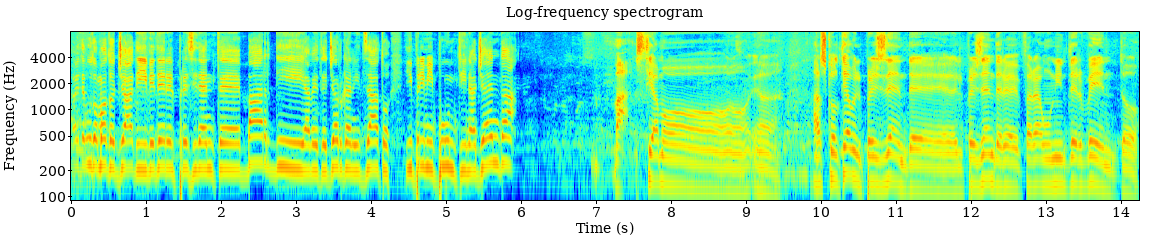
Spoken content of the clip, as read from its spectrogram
Avete avuto modo già di vedere il Presidente Bardi, avete già organizzato i primi punti in agenda? Ma stiamo, eh, ascoltiamo il Presidente, il Presidente farà un intervento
